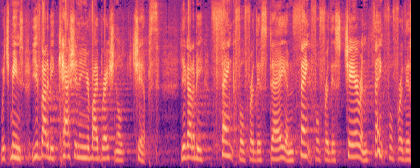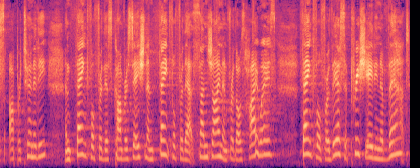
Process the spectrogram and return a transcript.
which means you've got to be cashing in your vibrational chips. You got to be thankful for this day and thankful for this chair and thankful for this opportunity and thankful for this conversation and thankful for that sunshine and for those highways. Thankful for this, appreciating of that,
